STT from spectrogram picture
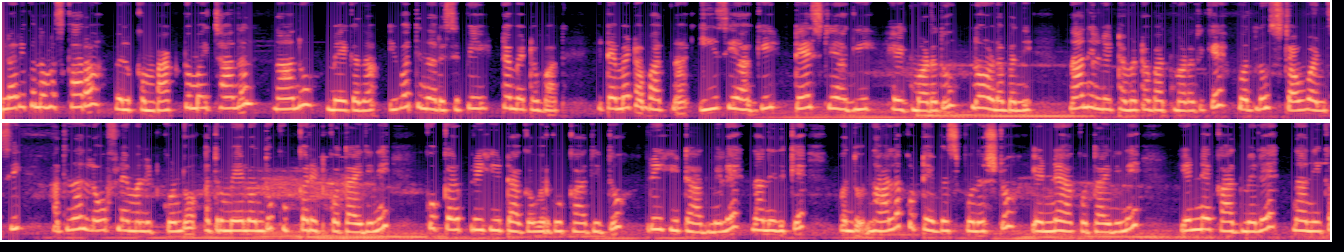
ಎಲ್ಲರಿಗೂ ನಮಸ್ಕಾರ. ವೆಲ್ಕಮ್ ಬ್ಯಾಕ್ ಟು ಮೈ ಚಾನಲ್ ನಾನು ಮೇಘನ. ಇವತ್ತಿನ ರೆಸಿಪಿ ಟೊಮೆಟೊ ಬಾತ್. ಈ ಟೊಮೆಟೊ ಬಾತ್ನ ಈಸಿಯಾಗಿ, ಟೇಸ್ಟಿಯಾಗಿ ಹೇಗೆ ಮಾಡೋದು ನೋಡೋಣ ಬನ್ನಿ. ನಾನಿಲ್ಲಿ ಟೊಮೆಟೊ ಬಾತ್ ಮಾಡೋದಕ್ಕೆ ಮೊದಲು ಸ್ಟವ್ ಅಂಟಿಸಿ, ಅದನ್ನು ಲೋ ಫ್ಲೇಮಲ್ಲಿ ಇಟ್ಕೊಂಡು ಅದ್ರ ಮೇಲೊಂದು ಕುಕ್ಕರ್ ಇಟ್ಕೋತಾ ಇದ್ದೀನಿ. ಕುಕ್ಕರ್ ಪ್ರೀ ಹೀಟ್ ಆಗೋವರೆಗೂ ಕಾದಿದ್ದು ಪ್ರೀ ಹೀಟ್ ಆದಮೇಲೆ ನಾನು ಇದಕ್ಕೆ ಒಂದು ನಾಲ್ಕು ಟೇಬಲ್ ಸ್ಪೂನಷ್ಟು ಎಣ್ಣೆ ಹಾಕೋತಾ ಇದ್ದೀನಿ. ಎಣ್ಣೆ ಕಾದ್ಮೇಲೆ ನಾನೀಗ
